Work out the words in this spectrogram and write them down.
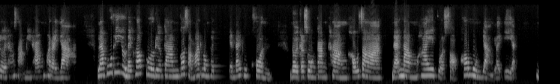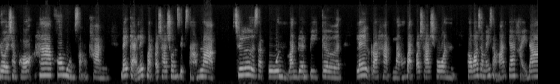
เลยทั้งสามีทั้งภรรยา และผู้ที่อยู่ในครอบครัวเดียวกันก็สามารถลงทะเบียนได้ทุกคน โดยกระทรวงการคลังเขาจะแนะนำให้ตรวจสอบข้อมูลอย่างละเอียด โดยเฉพาะ 5 ข้อมูลสำคัญ ได้แก่เลขบัตรประชาชน 13 หลัก ชื่อ สกุล วันเดือนปีเกิด เลขรหัสหลังบัตรประชาชน เพราะว่าจะไม่สามารถแก้ไขได้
